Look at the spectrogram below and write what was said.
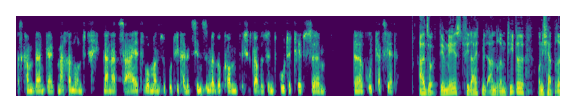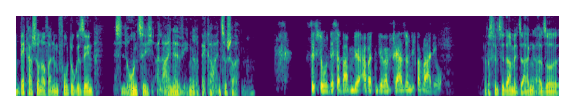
Was kann man beim Geld machen? Und in einer Zeit, wo man so gut wie keine Zinsen mehr bekommt, ich glaube, sind gute Tipps ähm, äh, gut platziert. Also demnächst vielleicht mit anderem Titel. Und ich habe Rebecca schon auf einem Foto gesehen es lohnt sich, alleine wegen Rebecca einzuschalten. Ne? Siehst du, deshalb wir, arbeiten wir beim Fernsehen und nicht beim Radio. Was willst du damit sagen? Also,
